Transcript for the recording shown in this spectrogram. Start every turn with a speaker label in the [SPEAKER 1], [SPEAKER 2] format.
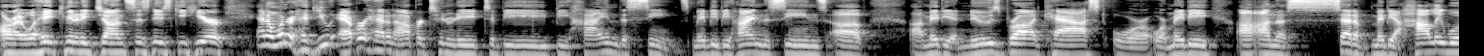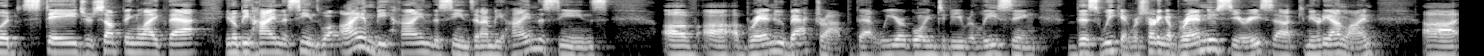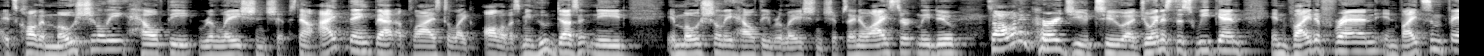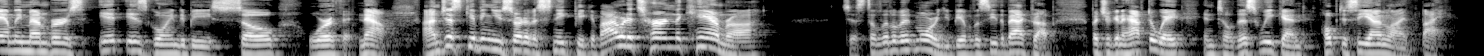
[SPEAKER 1] All right, well, hey, community, John Cisnewski here. And I wonder, have you ever had an opportunity to be behind the scenes, maybe behind the scenes of uh, maybe a news broadcast or, or maybe uh, on the set of maybe a Hollywood stage or something like that, you know, behind the scenes? Well, I am behind the scenes and I'm behind the scenes of uh, a brand new backdrop that we are going to be releasing this weekend. We're starting a brand new series, uh, Community Online. Uh, it's called Emotionally Healthy Relationships. Now, I think that applies to like all of us. I mean, who doesn't need emotionally healthy relationships? I know I certainly do. So I want to encourage you to uh, join us this weekend. Invite a friend, invite some family members. It is going to be so worth it. Now, I'm just giving you sort of a sneak peek. If I were to turn the camera, just a little bit more, you'd be able to see the backdrop. But you're going to have to wait until this weekend. Hope to see you online. Bye.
